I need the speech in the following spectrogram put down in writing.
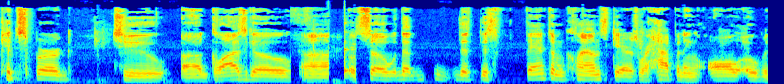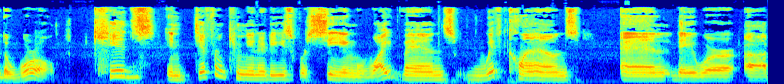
Pittsburgh to uh, Glasgow. Uh, so that th- this phantom clown scares were happening all over the world. Kids in different communities were seeing white vans with clowns, and they were uh,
